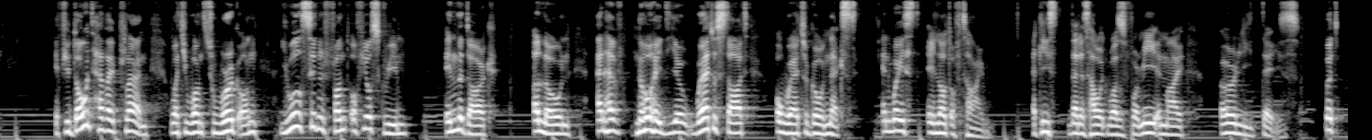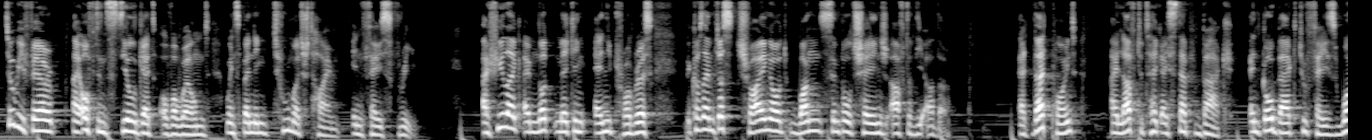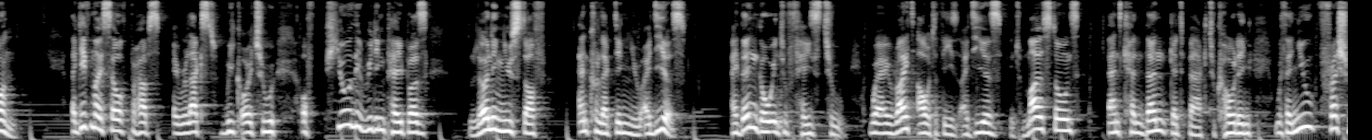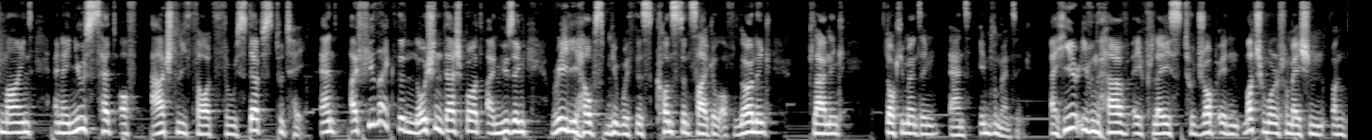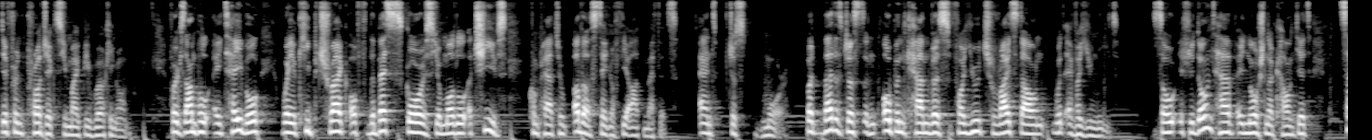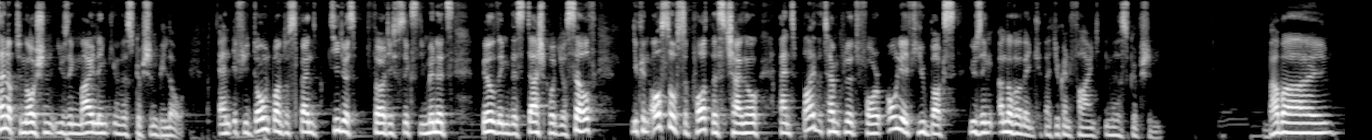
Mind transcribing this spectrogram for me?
If you don't have a plan what you want to work on, you will sit in front of your screen, in the dark, alone, and have no idea where to start or where to go next, and waste a lot of time. At least that is how it was for me in my early days. But to be fair, I often still get overwhelmed when spending too much time in phase 3. I feel like I'm not making any progress because I'm just trying out one simple change after the other. At that point, I love to take a step back and go back to phase 1. I give myself perhaps a relaxed week or two of purely reading papers, learning new stuff, and collecting new ideas. I then go into phase 2, where I write out these ideas into milestones and can then get back to coding with a new fresh mind and a new set of actually thought through steps to take. And I feel like the Notion dashboard I'm using really helps me with this constant cycle of learning, planning, documenting and implementing. I here even have a place to drop in much more information on different projects you might be working on. For example, a table where you keep track of the best scores your model achieves compared to other state-of-the-art methods, and just more. But that is just an open canvas for you to write down whatever you need. So if you don't have a Notion account yet, sign up to Notion using my link in the description below. And if you don't want to spend tedious 30 to 60 minutes building this dashboard yourself, you can also support this channel and buy the template for only a few bucks using another link that you can find in the description. Bye bye.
